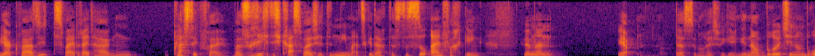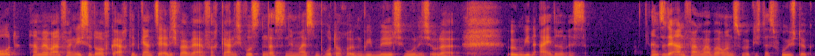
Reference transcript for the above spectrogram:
ja quasi zwei, drei Tagen plastikfrei, was richtig krass war. Ich hätte niemals gedacht, dass das so einfach ging. Wir haben dann, ja, das ist im Recht vegan. Genau, Brötchen und Brot haben wir am Anfang nicht so drauf geachtet, ganz ehrlich, weil wir einfach gar nicht wussten, dass in dem meisten Brot auch irgendwie Milch, Honig oder irgendwie ein Ei drin ist. Also der Anfang war bei uns wirklich das Frühstück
